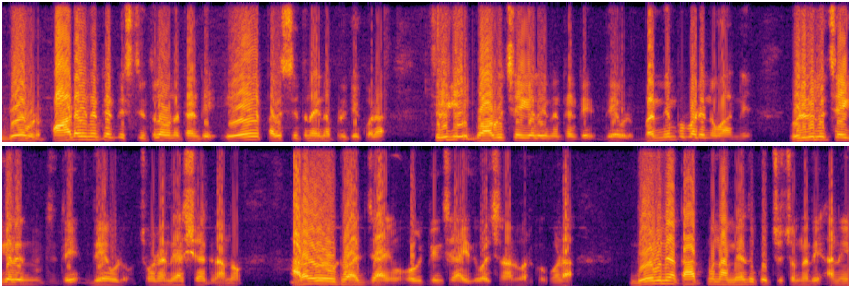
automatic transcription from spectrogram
దేవుడు. పాడైనటువంటి స్థితిలో ఉన్నటువంటి ఏ పరిస్థితిని అయినప్పటికీ కూడా తిరిగి బాగు చేయగలిగినటువంటి దేవుడు. బంధింపబడిన వారిని విడుదల చేయగలిగినటువంటి దేవుడు. చూడండి యెషయా అరవై ఒకటో అధ్యాయం ఒకటి నుంచి ఐదు వచనాల వరకు కూడా దేవుని యొక్క ఆత్మ నా మీదకు వచ్చుచున్నది అని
